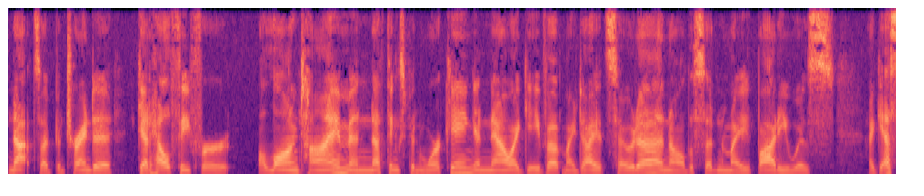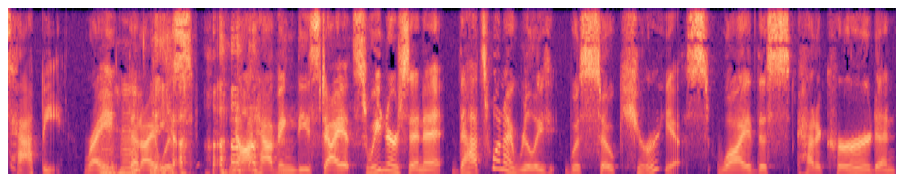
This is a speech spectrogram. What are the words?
nuts. I've been trying to get healthy for a long time and nothing's been working. And now I gave up my diet soda, and all of a sudden my body was, I guess, happy. Right? That I was not having these diet sweeteners in it. That's when I really was so curious why this had occurred. And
